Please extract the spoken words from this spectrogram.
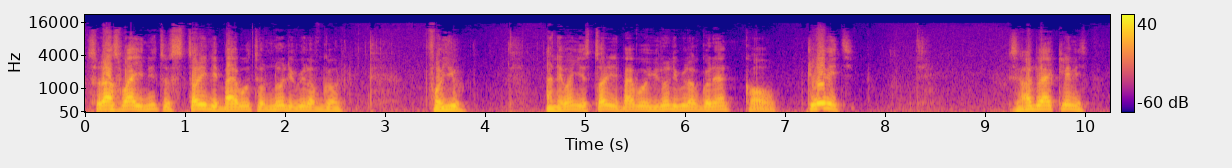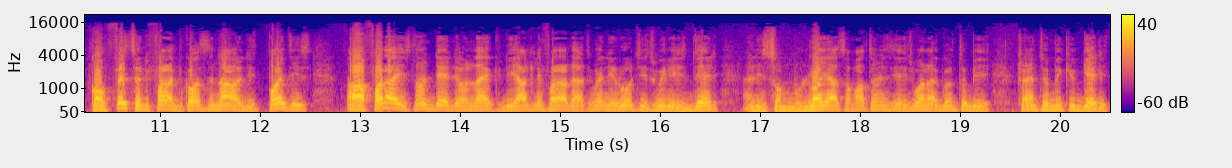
So that's why you need to study the Bible to know the will of God for you. And then when you study the Bible, you know the will of God, then call, claim it. So how do I claim it? Confess to the Father because now the point is our father is not dead, unlike the earthly father that when he wrote his will, he's dead, and some lawyers, some attorneys, is one are going to be trying to make you get it.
